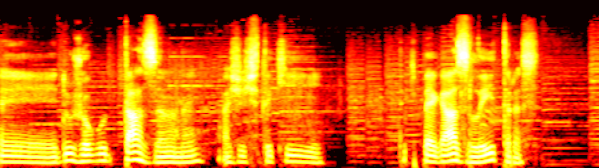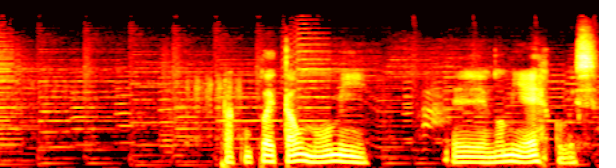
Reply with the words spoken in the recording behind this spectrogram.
é, do jogo Tazan, né? A gente tem que tem que pegar as letras para completar o nome é, nome Hércules.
